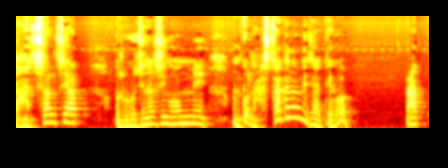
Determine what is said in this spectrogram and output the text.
पाँच साल से आप रोज नर्सिंग होम में उनको नाश्ता कराने जाते हो? आप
